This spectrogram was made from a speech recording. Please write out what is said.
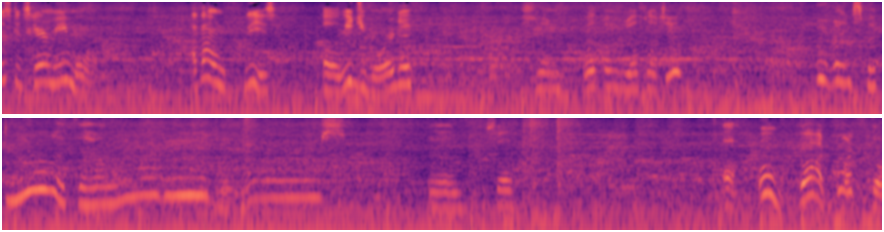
This could scare me more. I found these a Ouija board. Welcome, Real Flow 2. We've been expecting you at the Halloween movie. Mars. And so. Oh, oh my god, what the?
